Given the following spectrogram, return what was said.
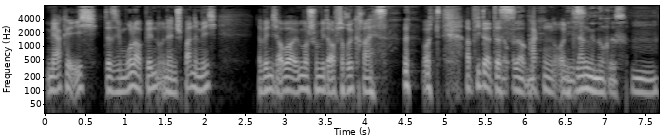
merke ich, dass ich im Urlaub bin und entspanne mich. Da bin ich aber immer schon wieder auf der Rückreise und habe wieder das Packen und nicht lang genug ist. Hm.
